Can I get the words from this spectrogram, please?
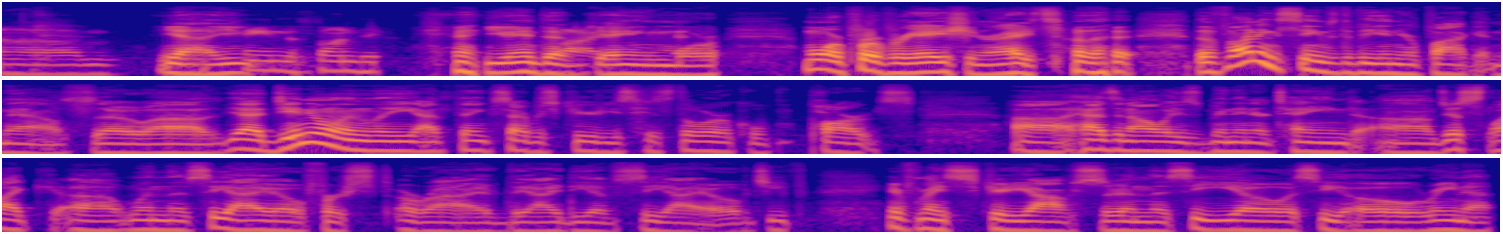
um, yeah you, the funding. you end up gaining more more appropriation, right? So the the funding seems to be in your pocket now. So uh, yeah, genuinely, I think cybersecurity's historical parts uh, hasn't always been entertained. Uh, just like uh, when the CIO first arrived, the idea of CIO, Chief Information Security Officer, and the CEO, COO arena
